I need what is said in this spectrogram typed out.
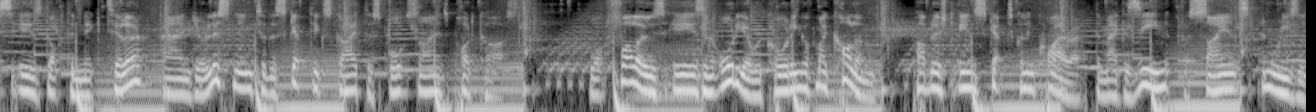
This is Dr. Nick Tiller, and you're listening to the Skeptic's Guide to Sports Science podcast. What follows is an audio recording of my column published in Skeptical Inquirer, the magazine for science and reason.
